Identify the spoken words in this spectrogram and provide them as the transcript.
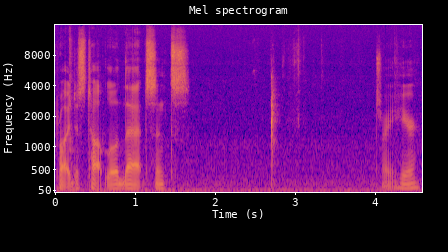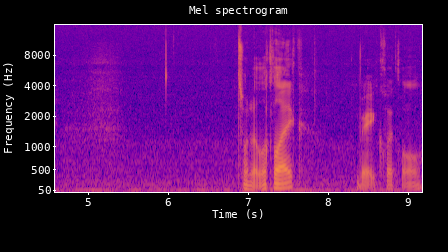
Probably just top load that since it's right here. That's what it looked like. Very quick little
